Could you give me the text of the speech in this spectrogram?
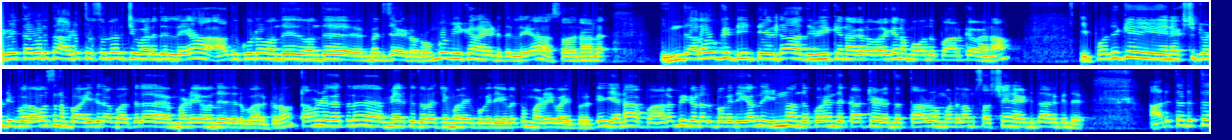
இவை தவிர்த்து அடுத்த சுழற்சி வருது இல்லையா? அது கூட வந்து இது வந்து மெர்ஜ் ஆகிடும் ரொம்ப வீக்கன் ஆகிடுது இல்லையா? ஸோ அதனால் இந்த அளவுக்கு டீட்டெயில்டாக அது வீக்கன் ஆகிற வரைக்கும் நம்ம வந்து பார்க்க வேணாம். இப்போதைக்கு நெக்ஸ்ட் டுவெண்ட்டி ஃபோர் ஹவர்ஸ் நம்ம ஹைதராபாத்தில் மழையை வந்து எதிர்பார்க்கிறோம். தமிழகத்தில் மேற்கு தொடர்ச்சி மலை பகுதிகளுக்கு மழை வாய்ப்பு இருக்குது ஏன்னா இப்போ அரபிக்கடல் பகுதிகளில் இன்னும் அந்த குறைந்த காற்றழுத்த தாழ்வு மண்டலம் சஸ்டெயின் ஆகிட்டு தான் இருக்குது. அடுத்தடுத்து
